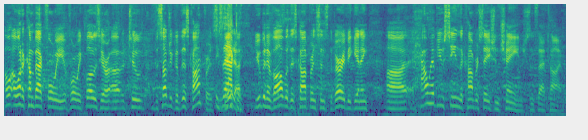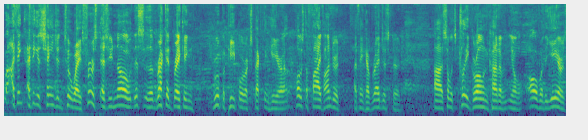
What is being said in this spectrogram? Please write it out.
I, I want to come back before we before we close here uh, to the subject of this conference. Exactly. Data. You've been involved with this conference since the very beginning. Uh, how have you seen the conversation change since that time? Well, I think, I think it's changed in two ways. First, as you know, this is a record-breaking group of people we're expecting here. Close to 500, I think, have registered. Uh, so it's clearly grown kind of, you know, over the years.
